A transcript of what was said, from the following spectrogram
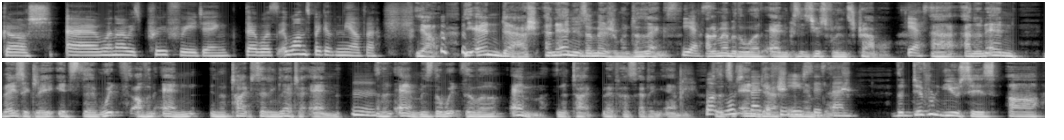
Gosh, uh, when I was proofreading, there was one's bigger than the other. Yeah, the N dash. An N is a measurement, a length. Yes. I remember the word N because it's useful in Scrabble. Yes. Uh, and an N, basically, it's the width of an N in a typesetting letter N, Hmm. and an M is the width of an M in a type letter setting M. What- it's what an are N their dash different and an M uses dash. then? The different uses are,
